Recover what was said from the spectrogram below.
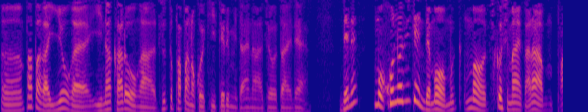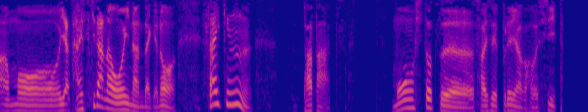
うん、パパがいようがいなかろうが、ずっとパパの声聞いてるみたいな状態で。でね、もうこの時点でもう、もう少し前から、パもう、いや、大好きだな、多いなんだけど、最近、パパ、つって、もう一つ再生プレイヤーが欲しいと。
